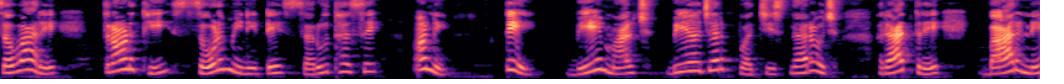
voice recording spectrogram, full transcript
સવારે ત્રણથી સોળ મિનિટે શરૂ થશે અને તે બે માર્ચ બે હજાર પચીસના રોજ રાત્રે બારને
